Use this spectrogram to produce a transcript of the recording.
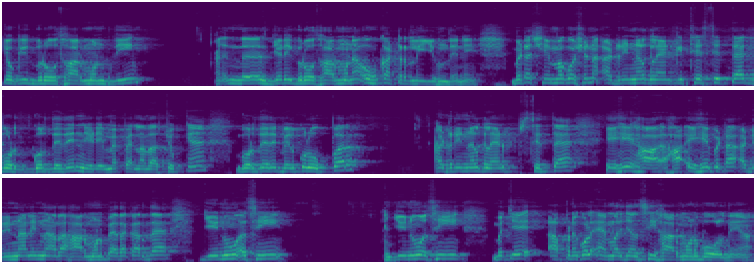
ਕਿਉਂਕਿ ਗਰੋਥ ਹਾਰਮੋਨ ਦੀ, ਅਹ, ਜਿਹੜੀ ਗਰੋਥ ਹਾਰਮੋਨ ਹੈ ਉਹ ਘੱਟ ਰਿਲੀਜ਼ ਹੁੰਦੇ ਨੇ। ਬੇਟਾ, ਛੇਵਾਂ ਕੁਐਸਚਨ ਅਡਰੀਨਲ ਗਲੈਂਡ ਕਿੱਥੇ ਸਥਿਤ ਹੈ? ਗੁਰ- ਗੁਰਦੇ ਦੇ ਨੇੜੇ, ਮੈਂ ਪਹਿਲਾਂ ਦੱਸ ਚੁੱਕਿਆ ਗੁਰਦੇ ਦੇ ਬਿਲਕੁਲ ਉੱਪਰ ਅਡਰੀਨਲ ਗਲੈਂਡ ਸਥਿਤ ਹੈ। ਇਹ ਹਾ- ਹਾ- ਇਹ ਬੇਟਾ ਅਡਰੀਨਾਲਿਨ ਨਾਂ ਦਾ ਹਾਰਮੋਨ ਪੈਦਾ ਕਰਦਾ ਹੈ, ਜਿਹਨੂੰ ਅਸੀਂ ਜਿਹਨੂੰ ਅਸੀਂ ਬੱਚੇ ਆਪਣੇ ਕੋਲ ਐਮਰਜੈਂਸੀ ਹਾਰਮੋਨ ਬੋਲਦੇ ਆ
